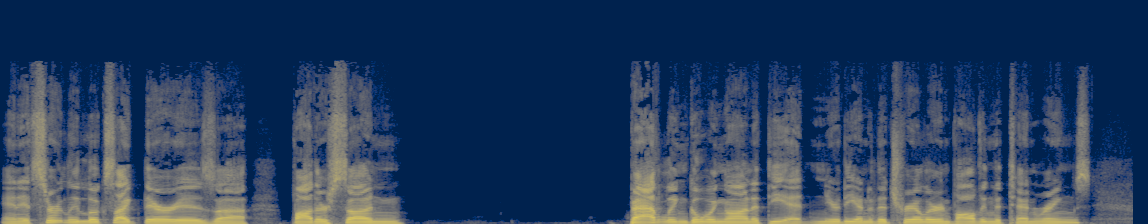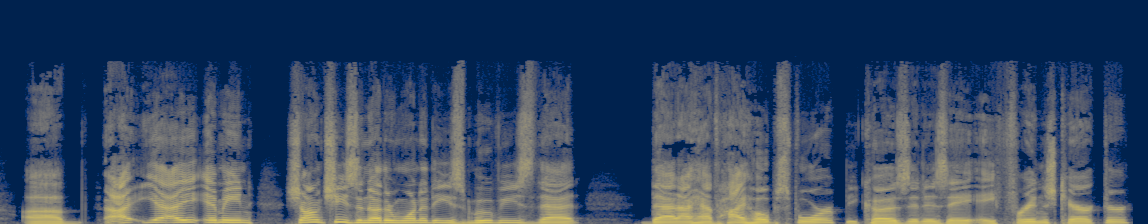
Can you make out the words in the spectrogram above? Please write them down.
and it certainly looks like there is uh, father son battling going on at the at, near the end of the trailer involving the Ten Rings. Uh, I yeah, I, I mean, Shang Chi's another one of these movies that that I have high hopes for because it is a a fringe character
